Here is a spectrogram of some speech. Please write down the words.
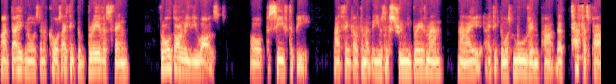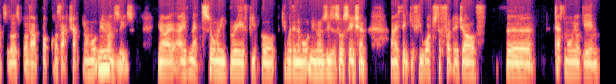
are diagnosed. And of course, I think the bravest thing for all Don Revie was, or perceived to be, I think ultimately he was an extremely brave man. And I, I think the most moving part, the toughest parts of those of that book was that chapter on motor neuron disease. You know, I, I've met so many brave people within the Motor Neuron Disease Association. And I think if you watch the footage of the testimonial game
